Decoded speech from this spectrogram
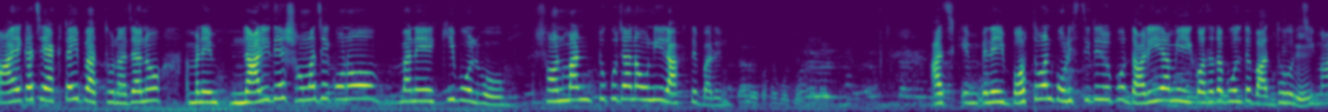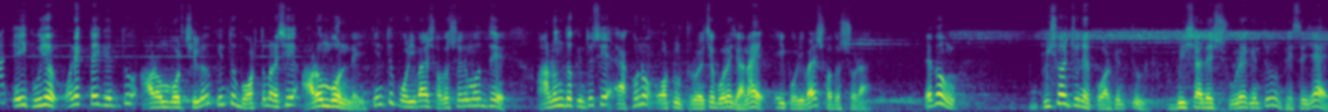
মায়ের কাছে একটাই প্রার্থনা, যেন মানে নারীদের সমাজে কোনো মানে কি বলব, সম্মানটুকু যেন উনি রাখতে পারেন। আজকে মানে এই বর্তমান পরিস্থিতির উপর দাঁড়িয়ে আমি এই কথাটা বলতে বাধ্য হচ্ছি এই পুজো অনেকটাই কিন্তু আড়ম্বর ছিল কিন্তু বর্তমানে সেই আড়ম্বর নেই। কিন্তু পরিবারের সদস্যদের মধ্যে আনন্দ কিন্তু সে এখনও অটুট রয়েছে বলে জানায় এই পরিবারের সদস্যরা। এবং বিসর্জনের পর কিন্তু বিষাদের সুরে কিন্তু ভেসে যায়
